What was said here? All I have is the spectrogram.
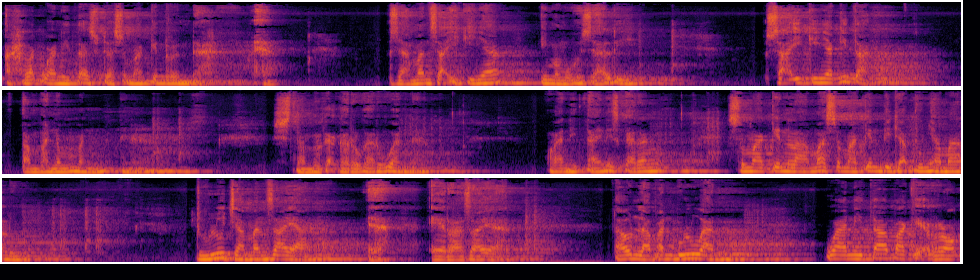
Akhlak wanita sudah semakin rendah ya zaman saikinya Imam Ghazali saikinya kita tambah nemen tambah gak karu-karuan. Wanita ini sekarang semakin lama semakin tidak punya malu. Dulu zaman saya, ya, era saya tahun 80-an wanita pakai rok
